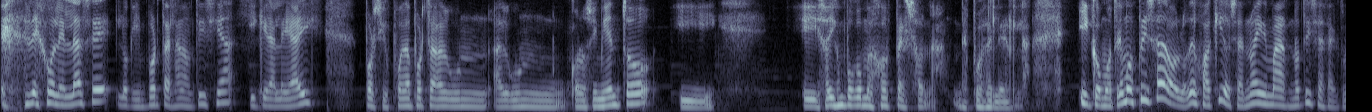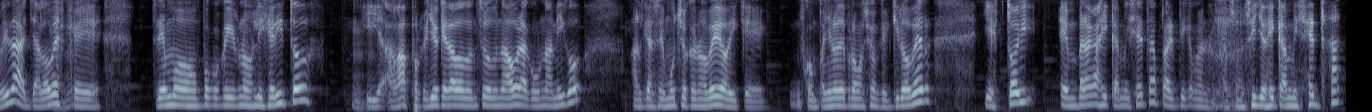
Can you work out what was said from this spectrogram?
dejo el enlace, lo que importa es la noticia y que la leáis por si os puede aportar algún, algún conocimiento y, y sois un poco mejor persona después de leerla. Y como tenemos prisa, os lo dejo aquí, o sea, no hay más noticias de actualidad, ya lo ves que tenemos un poco que irnos ligeritos y además porque yo he quedado dentro de una hora con un amigo al que hace mucho que no veo y que un compañero de promoción que quiero ver y estoy en bragas y camiseta prácticamente, bueno, calzoncillos y camiseta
